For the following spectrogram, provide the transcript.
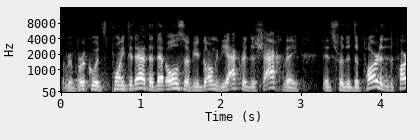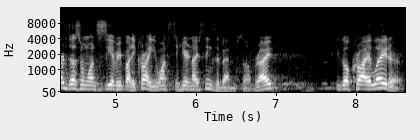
Berkowitz pointed out that that also, if you're going to the Akra, the Shachve, it's for the departed. The departed doesn't want to see everybody crying. He wants to hear nice things about himself, right? You go cry later.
